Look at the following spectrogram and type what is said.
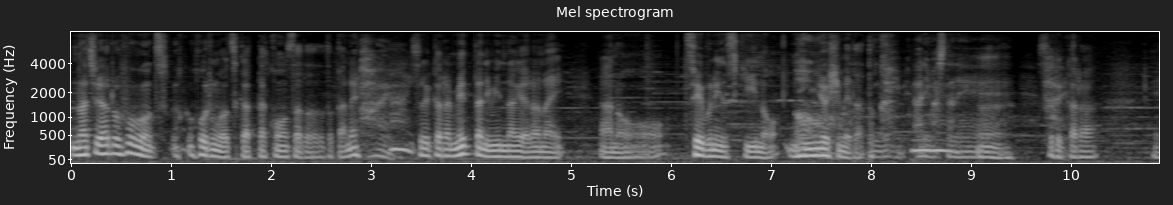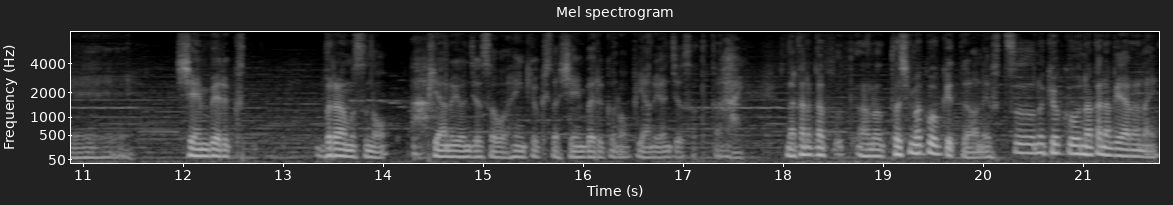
ナチュラルフォームホルンを使ったコンサートだとかね、はい。はい。それからめったにみんながやらないあのセーブリンスキーの人魚姫だとか、ありましたね、うん、それから、えーシェーンベルクブラームスのピアノ40奏を編曲したシェーンベルクのピアノ40奏とかね、はい。なかなかあの豊島高家っていうのはね普通の曲をなかなかやらない。ね。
